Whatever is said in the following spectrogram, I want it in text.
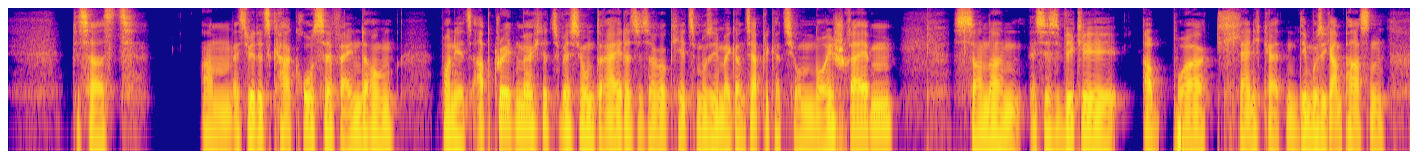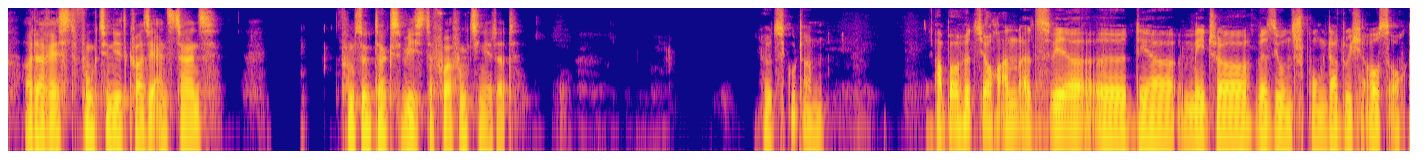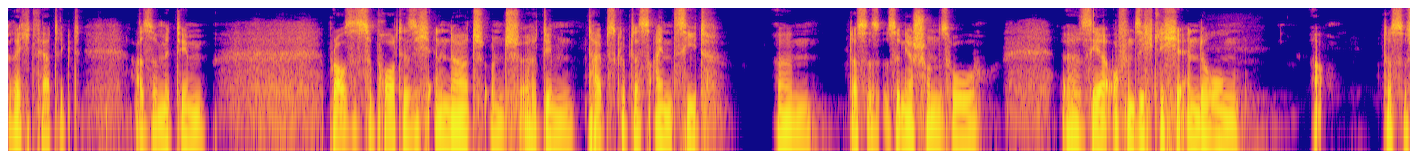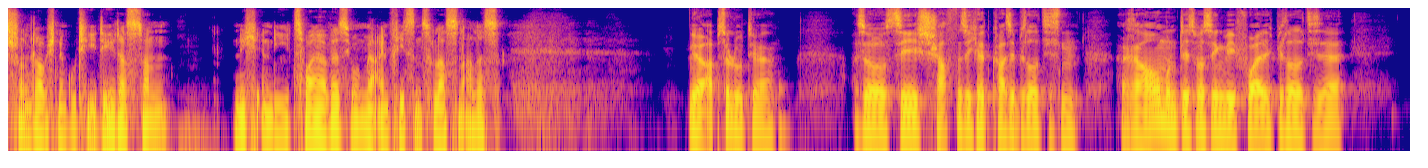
Das heißt, ähm, es wird jetzt keine große Veränderung, wenn ich jetzt upgraden möchte zu Version 3, dass ich sage, okay, jetzt muss ich meine ganze Applikation neu schreiben, sondern es ist wirklich ein paar Kleinigkeiten, die muss ich anpassen, aber der Rest funktioniert quasi eins zu eins vom Syntax, wie es davor funktioniert hat. Hört sich gut an. Aber hört sich auch an, als wäre äh, der Major-Versionssprung da durchaus auch gerechtfertigt. Also mit dem Browser-Support, der sich ändert und äh, dem TypeScript, das einzieht. Ähm, das ist, sind ja schon so äh, sehr offensichtliche Änderungen. Ja, das ist schon, glaube ich, eine gute Idee, das dann nicht in die Zweier-Version mehr einfließen zu lassen, alles. Ja, absolut, ja. Also sie schaffen sich halt quasi ein bisschen diesen Raum und das, was irgendwie vorher ein bisschen diese,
